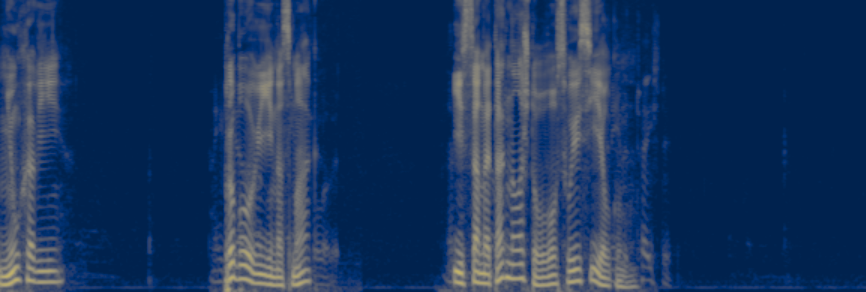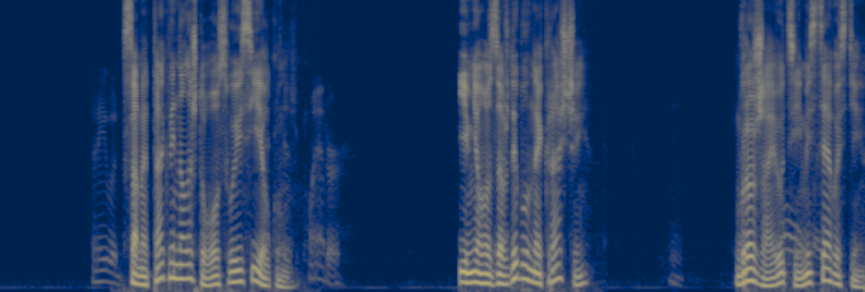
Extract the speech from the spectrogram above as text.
нюхав її, пробував її на смак і саме так налаштовував свою сіялку. Саме так він налаштовував свою сіялку. І в нього завжди був найкращий врожай у цій місцевості.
